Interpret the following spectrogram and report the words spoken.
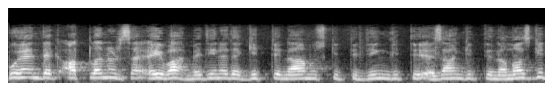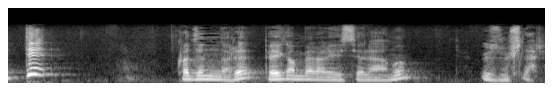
Bu hendek atlanırsa eyvah Medine'de gitti, namus gitti, din gitti, ezan gitti, namaz gitti. Kadınları Peygamber aleyhisselamı üzmüşler.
